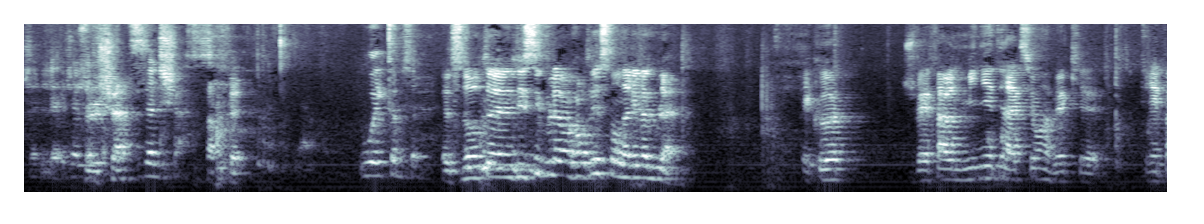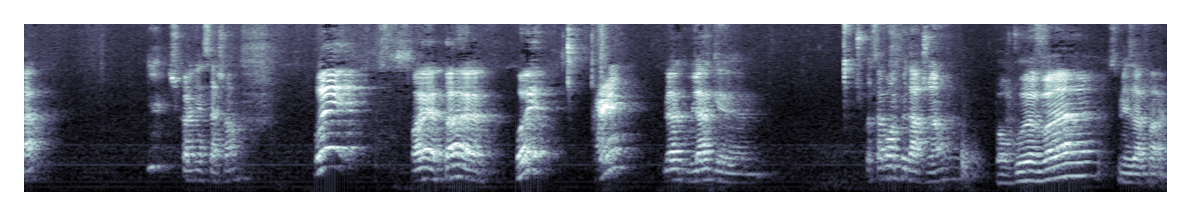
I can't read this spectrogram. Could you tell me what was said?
Je le, je Tu le chasses? Je le chasse. Parfait. Oui, comme ça. Y a-tu d'autres euh, NPC que vous voulez rencontrer sinon on arrive à Goulag? Écoute, je vais faire une mini interaction avec euh, Grimpa. Je à sa chambre. Ouais! Ouais, pas. euh, Ouais! Hein? là, Goulag, euh, peux savoir un peu d'argent. là. Pourquoi vent? C'est mes affaires.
